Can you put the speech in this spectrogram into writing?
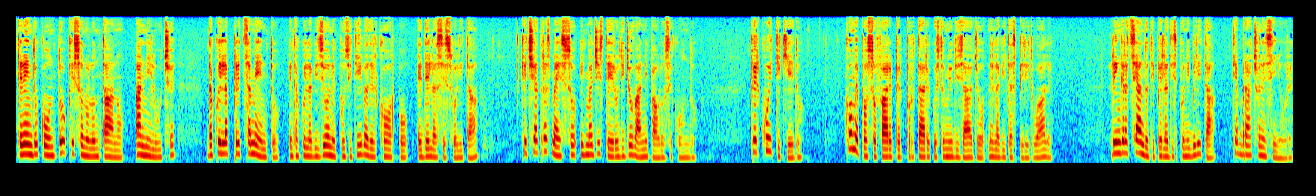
tenendo conto che sono lontano anni luce da quell'apprezzamento e da quella visione positiva del corpo e della sessualità che ci ha trasmesso il Magistero di Giovanni Paolo II. Per cui ti chiedo, come posso fare per portare questo mio disagio nella vita spirituale? Ringraziandoti per la disponibilità, ti abbraccio nel Signore.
